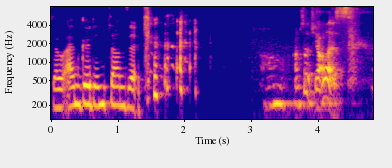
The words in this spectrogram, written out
so I'm good in sunset. oh, I'm so jealous.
